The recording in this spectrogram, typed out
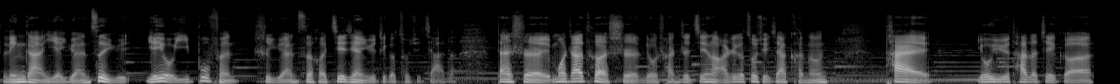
灵感也源自于，也有一部分是源自和借鉴于这个作曲家的。但是莫扎特是流传至今了，而这个作曲家可能太由于他的这个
